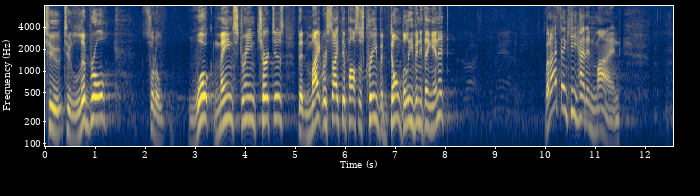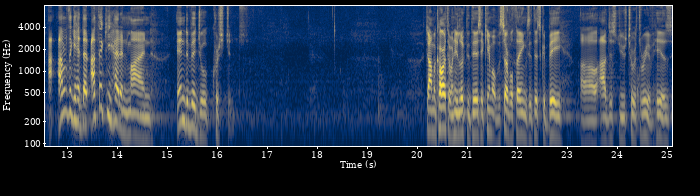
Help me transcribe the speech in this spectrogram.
to, to liberal, sort of woke mainstream churches that might recite the Apostles' Creed but don't believe anything in it. But I think he had in mind I don't think he had that. I think he had in mind individual Christians. John MacArthur, when he looked at this, he came up with several things that this could be. Uh, I'll just use two or three of his.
